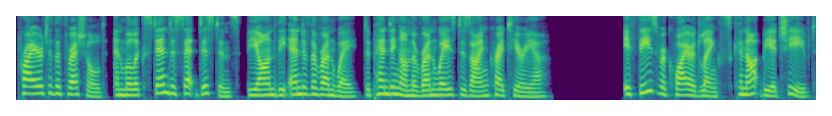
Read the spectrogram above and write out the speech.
prior to the threshold and will extend a set distance beyond the end of the runway depending on the runway's design criteria. If these required lengths cannot be achieved,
